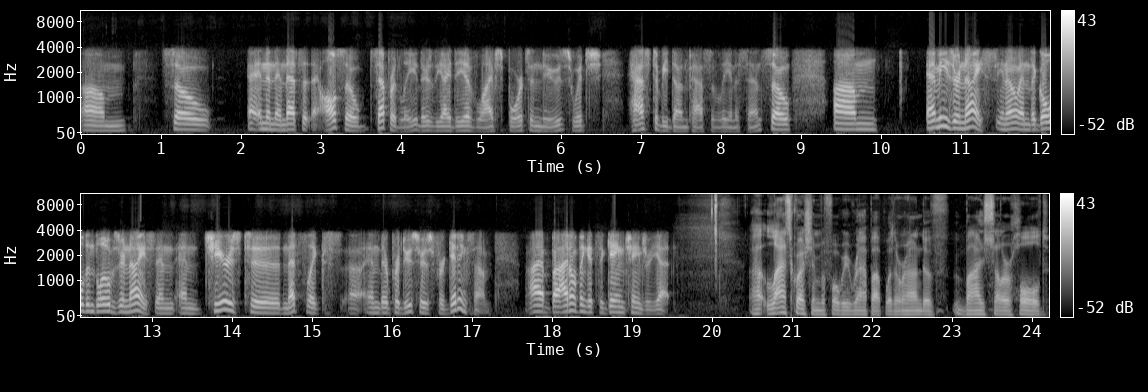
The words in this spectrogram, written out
Um, so, and then and that's also separately. There's the idea of live sports and news, which has to be done passively in a sense. So, um, Emmys are nice, you know, and the Golden Globes are nice, and and cheers to Netflix uh, and their producers for getting some. I, but I don't think it's a game changer yet. Uh, last question before we wrap up with a round of buy, seller, hold.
